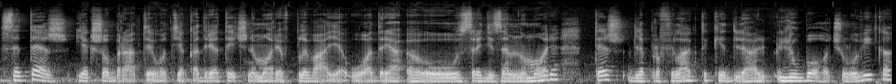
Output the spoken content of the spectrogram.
це теж, якщо брати, от як Адріатичне море впливає у, Адріа, е, у Середземне море, теж для профілактики для любого чоловіка,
